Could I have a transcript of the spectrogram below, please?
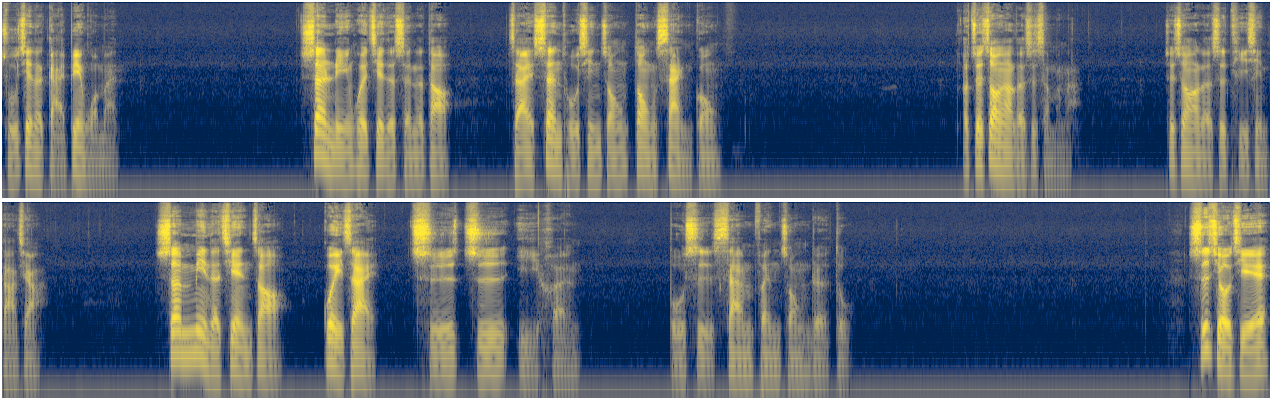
逐渐的改变我们。圣灵会借着神的道，在圣徒心中动善工。而最重要的是什么呢？最重要的是提醒大家，生命的建造贵在持之以恒，不是三分钟热度。十九节，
